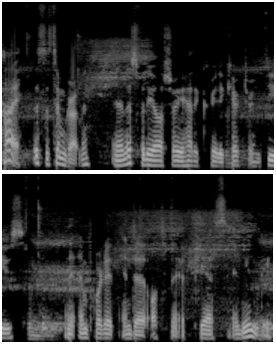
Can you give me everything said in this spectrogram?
Hi, this is Tim Graupmann, and in this video I'll show you how to create a character in Fuse and import it into Ultimate FPS and Unity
